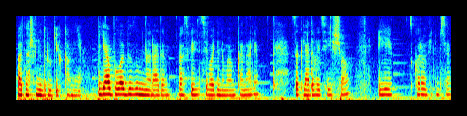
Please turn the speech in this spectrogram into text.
по отношению других ко мне. Я была безумно рада вас видеть сегодня на моем канале. Заглядывайте еще. И скоро увидимся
